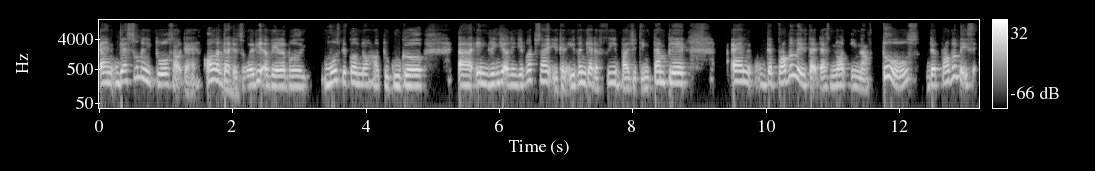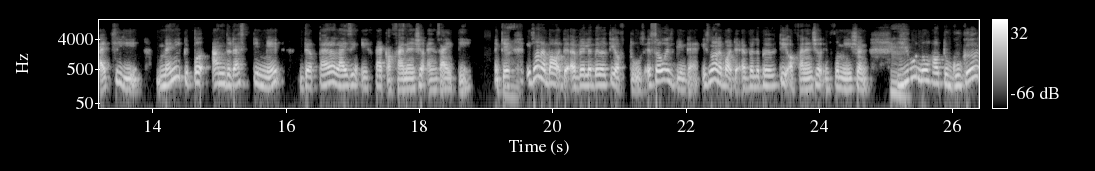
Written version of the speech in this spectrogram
And there's so many tools out there. All of that Mm. is already available. Most people know how to Google. Uh, in Ringgit or Ringgit website, you can even get a free budgeting template. And the problem is that there's not enough tools. The problem is actually many people underestimate the paralyzing effect of financial anxiety. Okay, Right. it's not about the availability of tools. It's always been there. It's not about the availability of financial information. Mm. You know how to Google,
